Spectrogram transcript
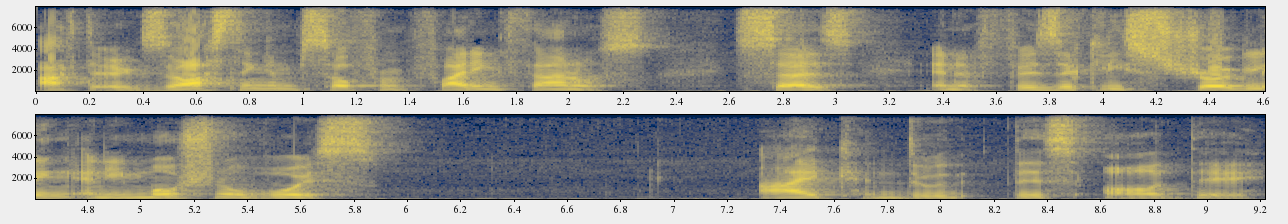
after exhausting himself from fighting Thanos, says in a physically struggling and emotional voice, I can do this all day.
